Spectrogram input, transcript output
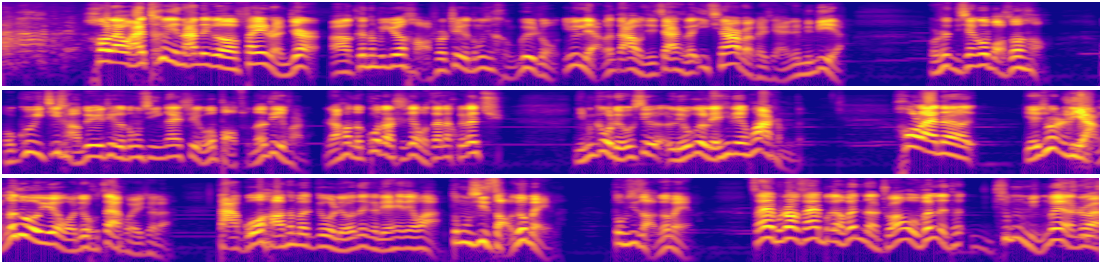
后来我还特意拿那个翻译软件啊，跟他们约好说这个东西很贵重，因为两个打火机加起来一千二百块钱人民币啊。我说：“你先给我保存好，我估计机场对于这个东西应该是有个保存的地方的。然后呢，过段时间我再来回来取，你们给我留下留个联系电话什么的。”后来呢，也就是两个多月，我就再回去了。打国航他们给我留那个联系电话，东西早就没了，东西早就没了。咱也不知道，咱也不敢问呢。主要我问了他，听不明白呀，是吧？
